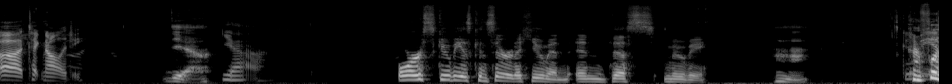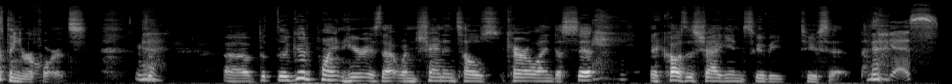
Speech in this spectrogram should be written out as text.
uh technology. Yeah. Yeah. Or Scooby is considered a human in this movie. Hmm. Scooby conflicting reports. uh, but the good point here is that when Shannon tells Caroline to sit, it causes Shaggy and Scooby to sit. yes.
